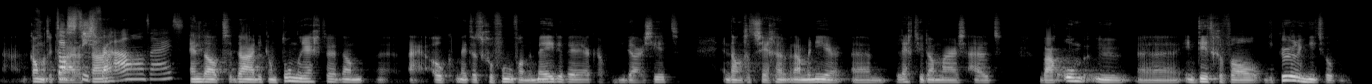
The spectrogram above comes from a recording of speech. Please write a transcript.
nou, Fantastisch verhaal altijd. En dat daar die kantonrechter dan uh, nou ja, ook met het gevoel van de medewerker, die daar zit, en dan gaat zeggen, nou meneer, um, legt u dan maar eens uit waarom u uh, in dit geval die keuring niet wil doen.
